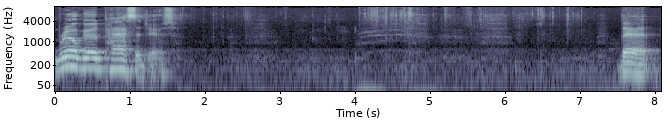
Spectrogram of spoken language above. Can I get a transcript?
real good passages. That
